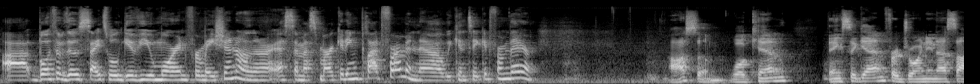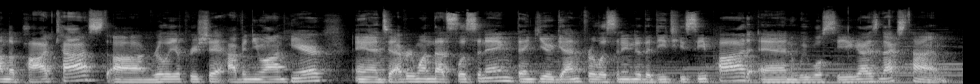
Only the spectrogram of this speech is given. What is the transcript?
Uh, both of those sites will give you more information on our SMS marketing platform, and uh, we can take it from there. Awesome. Well, Kim, thanks again for joining us on the podcast. Um, really appreciate having you on here. And to everyone that's listening, thank you again for listening to the DTC pod, and we will see you guys next time.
